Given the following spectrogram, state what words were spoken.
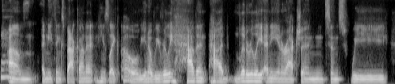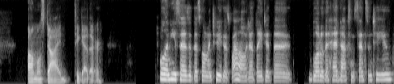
Yes. um and he thinks back on it and he's like oh you know we really haven't had literally any interaction since we almost died together Well, and he says at this moment too, he goes, Wow, Dudley, did the blow to the head knock some sense into you?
